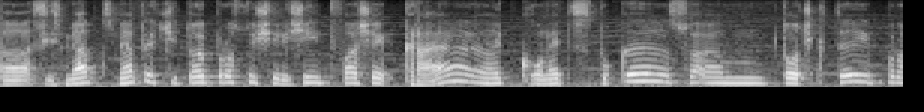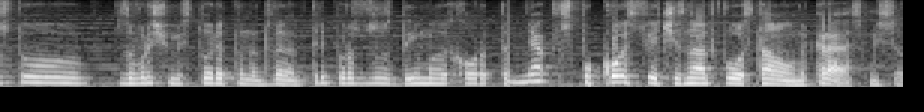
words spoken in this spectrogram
а, си смят, смятах, че той просто ще реши, това ще е края, конец тук, слагам точката и просто завършим историята на 2 на 3, просто за да има хората някакво спокойствие, че знаят какво е станало накрая, смисъл.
